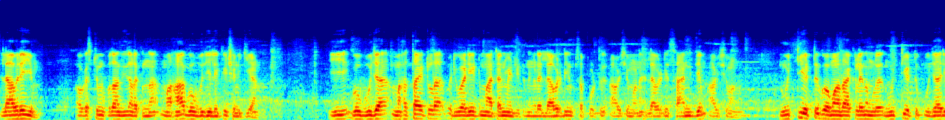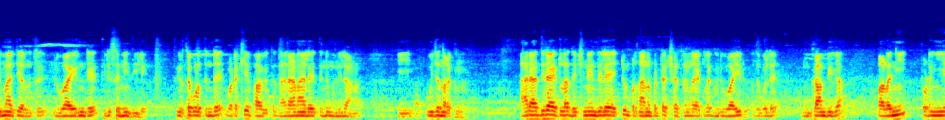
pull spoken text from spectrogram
എല്ലാവരെയും ഓഗസ്റ്റ് മുപ്പതാം തീയതി നടക്കുന്ന മഹാഗോപൂജയിലേക്ക് ക്ഷണിക്കുകയാണ്. ഈ ഗോപൂജ മഹത്തായിട്ടുള്ള പരിപാടിയായിട്ട് മാറ്റാൻ വേണ്ടിയിട്ട് നിങ്ങളുടെ എല്ലാവരുടെയും സപ്പോർട്ട് ആവശ്യമാണ്. എല്ലാവരുടെയും സാന്നിധ്യം ആവശ്യമാണ്. നൂറ്റിയെട്ട് ഗോമാതാക്കളെ നമ്മൾ നൂറ്റിയെട്ട് പൂജാരിമാർ ചേർന്നിട്ട് ഗുരുവായൂരിന്റെ തിരുസന്നിധിയിൽ തീർത്ഥകുളത്തിന്റെ വടക്കേ ഭാഗത്ത് നാരായണാലയത്തിന്റെ മുന്നിലാണ് ഈ പൂജ നടക്കുന്നത്. ആരാധ്യരായിട്ടുള്ള ദക്ഷിണേന്ത്യയിലെ ഏറ്റവും പ്രധാനപ്പെട്ട ക്ഷേത്രങ്ങളായിട്ടുള്ള ഗുരുവായൂർ അതുപോലെ മൂകാംബിക പളനി തുടങ്ങിയ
